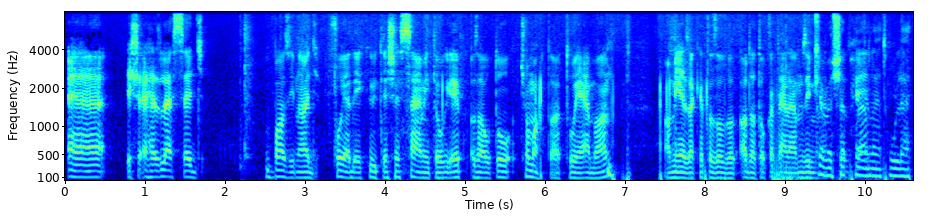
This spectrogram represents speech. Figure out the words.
e, és ehhez lesz egy bazi nagy folyadékhűtéses számítógép az autó csomagtartójában, ami ezeket az adat- adatokat elemzi. Kevesebb helyen lehet hullát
